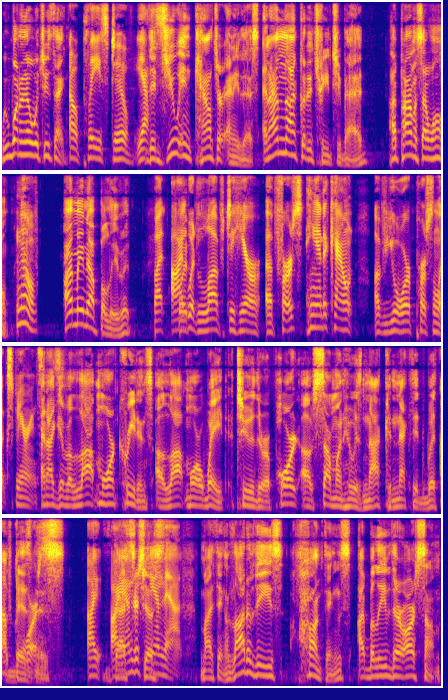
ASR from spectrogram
We want to know what you think. oh, please do. Yes. Did you encounter any of this? And I'm not going to treat you bad. I promise I won't. no, I may not believe it. But I But- would love to hear a first-hand account of your personal experience. And I give a lot more credence, a lot more weight to the report of someone who is not connected with Of the course. business. I, I understand that. My thing. A lot of these hauntings, I believe there are some.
